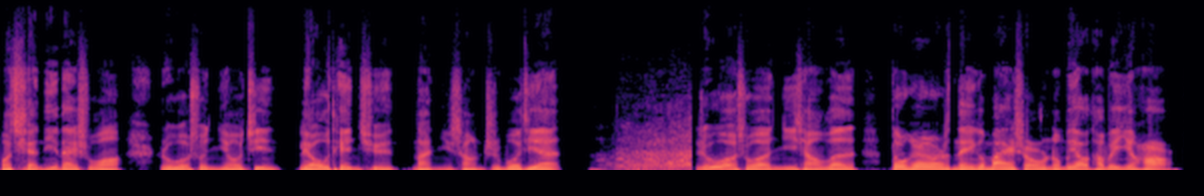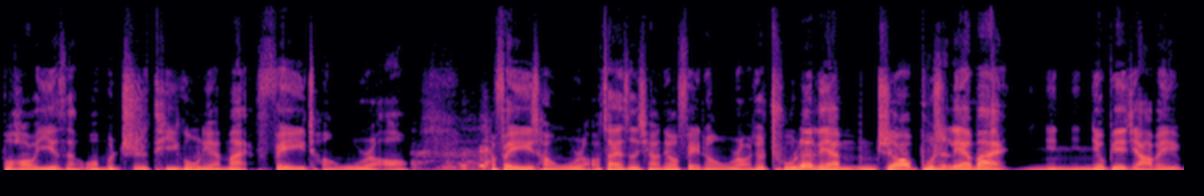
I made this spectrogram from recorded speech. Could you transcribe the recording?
我前提再说啊，如果说你要进聊天群，那你上直播间。如果说你想问豆哥是哪个麦手，能不能要他微信号？不好意思，我们只提供连麦，非诚勿扰，非诚勿扰。再次强调，非诚勿扰。就除了连，你只要不是连麦，您您就别加微，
